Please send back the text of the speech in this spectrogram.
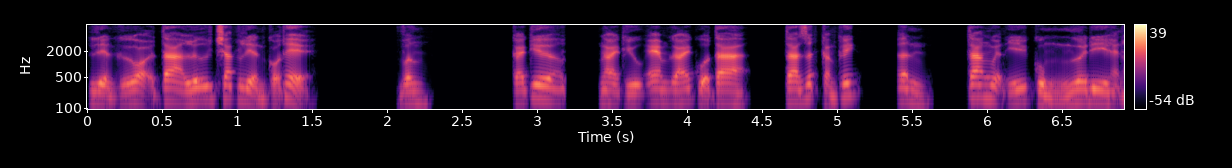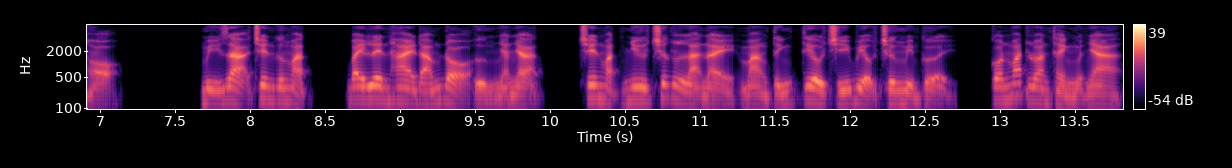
liền cứ gọi ta lữ trác liền có thể. Vâng. Cái kia ngài cứu em gái của ta ta rất cảm kích ân ta nguyện ý cùng ngươi đi hẹn họ mỹ dạ trên gương mặt bay lên hai đám đỏ hửng nhàn nhạt, nhạt trên mặt như trước là này mang tính tiêu chí biểu trưng mỉm cười con mắt loan thành nguyệt nha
